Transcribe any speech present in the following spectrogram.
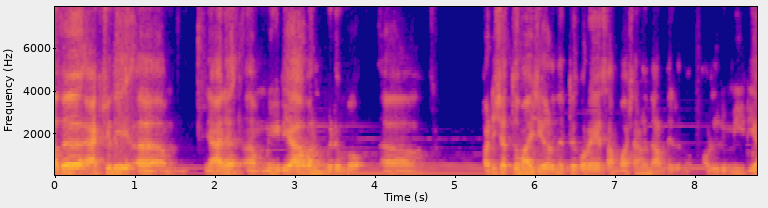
അത് ആക്ച്വലി ഞാൻ മീഡിയ വൺ വിടുമ്പോൾ പരിഷത്തുമായി ചേർന്നിട്ട് കുറെ സംഭാഷണങ്ങൾ നടന്നിരുന്നു. അവിടെ ഒരു മീഡിയ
